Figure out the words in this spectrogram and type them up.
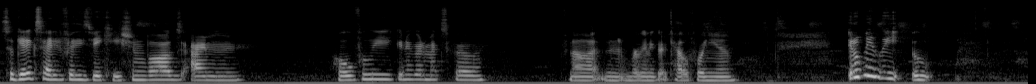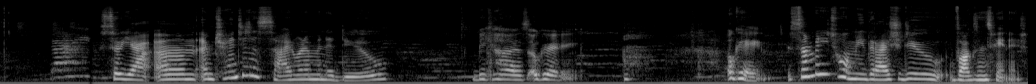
So get excited for these vacation vlogs. I'm hopefully gonna go to Mexico. If not, then we're gonna go to California. It'll be ooh. So yeah, um I'm trying to decide what I'm gonna do because okay okay somebody told me that i should do vlogs in spanish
